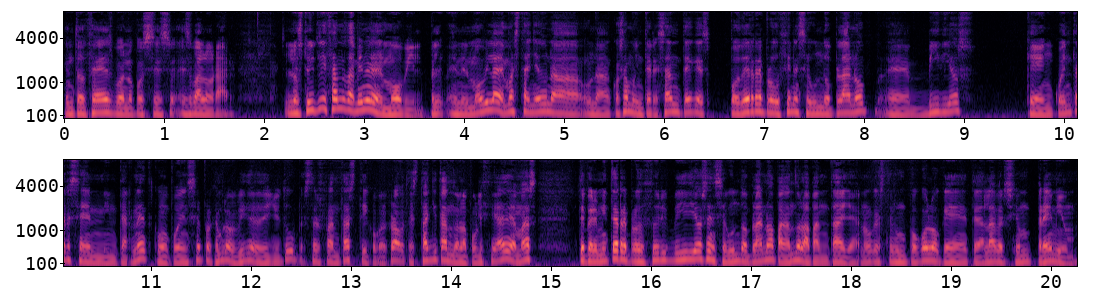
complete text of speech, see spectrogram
Entonces, bueno, pues es valorar. Lo estoy utilizando también en el móvil. En el móvil además te añade una, cosa muy interesante, que es poder reproducir en segundo plano eh, vídeos que encuentres en internet, como pueden ser, por ejemplo, vídeos de YouTube. Esto es fantástico, porque claro, te está quitando la publicidad y además te permite reproducir vídeos en segundo plano apagando la pantalla, ¿no? Que esto es un poco lo que te da la versión premium.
